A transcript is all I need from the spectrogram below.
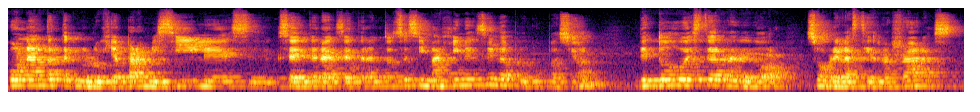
con alta tecnología para misiles, etcétera, etcétera. Entonces, imagínense la preocupación de todo este alrededor sobre las tierras raras.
